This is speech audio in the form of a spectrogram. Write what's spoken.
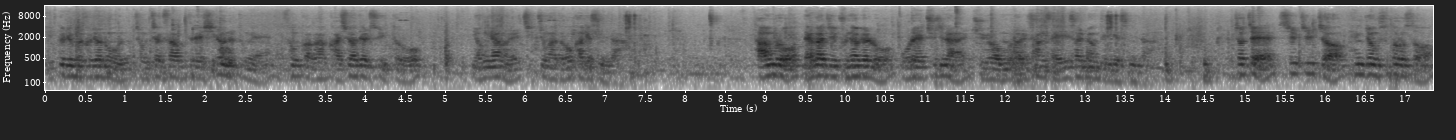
밑그림을 그려놓은 정책 사업들의 실현을 통해 성과가 가시화될 수 있도록 역량을 집중하도록 하겠습니다. 다음으로 네 가지 분야별로 올해 추진할 주요 업무를 상세히 설명드리겠습니다. 첫째, 실질적 행정 수도로서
